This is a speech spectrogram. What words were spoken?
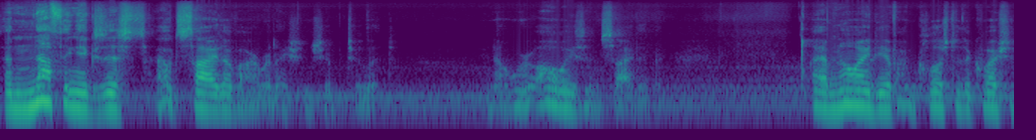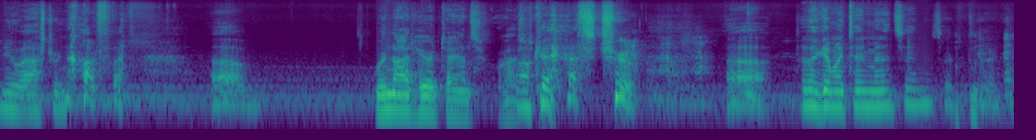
That nothing exists outside of our relationship to it. You know, we're always inside of it. I have no idea if I'm close to the question you asked or not, but. Um, We're not here to answer questions. Okay, that's true. Uh, did I get my 10 minutes in? That,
